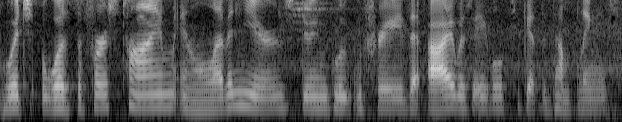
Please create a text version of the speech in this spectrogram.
which was the first time in 11 years doing gluten free that I was able to get the dumplings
